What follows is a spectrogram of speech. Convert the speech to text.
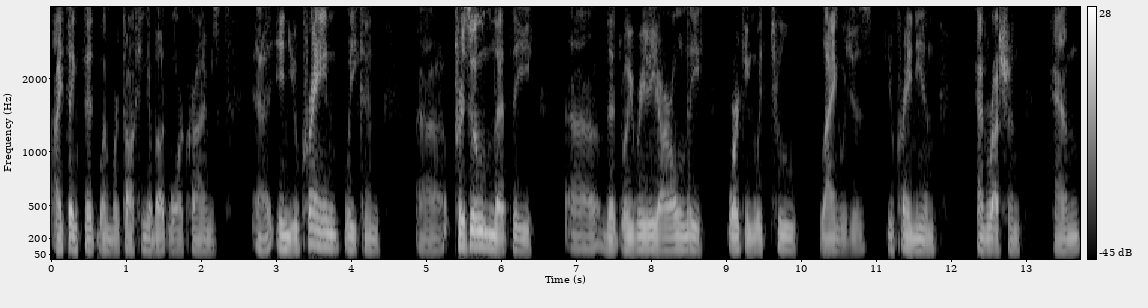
I think that when we're talking about war crimes uh, in Ukraine, we can uh, presume that the uh, that we really are only working with two languages, Ukrainian and Russian, and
